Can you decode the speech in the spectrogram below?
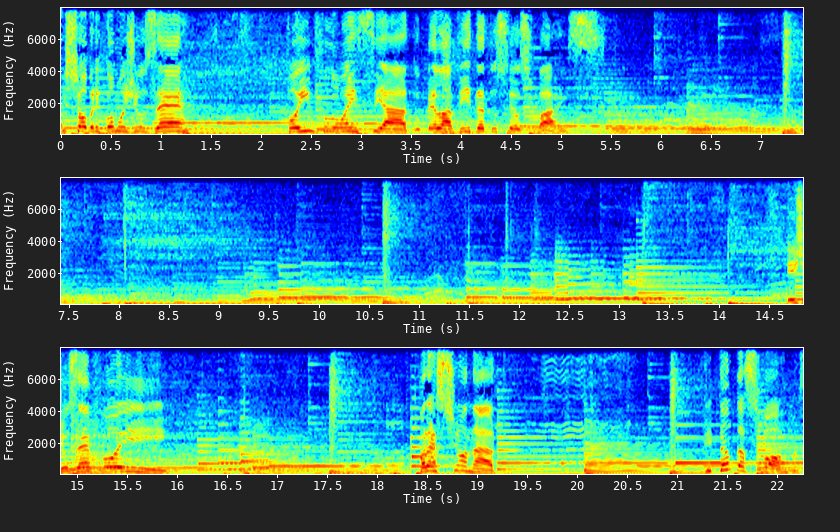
e sobre como José foi influenciado pela vida dos seus pais. E José foi pressionado tantas formas.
